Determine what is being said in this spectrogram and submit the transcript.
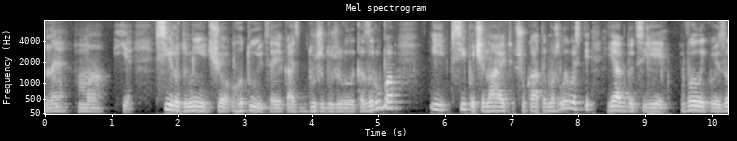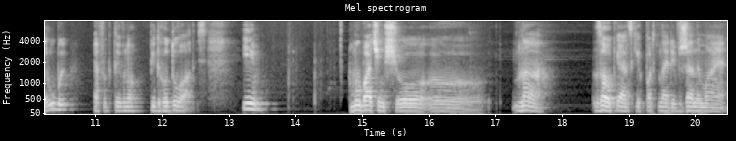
немає. Всі розуміють, що готується якась дуже-дуже велика заруба, і всі починають шукати можливості, як до цієї великої заруби ефективно підготуватись. І ми бачимо, що е, на заокеанських партнерів вже немає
